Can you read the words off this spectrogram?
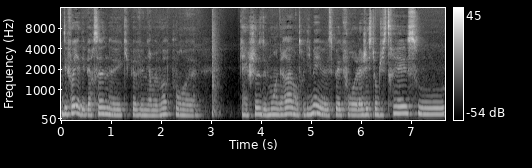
Des fois il y a des personnes euh, qui peuvent venir me voir pour euh, quelque chose de moins grave entre guillemets. Euh, Ça peut être pour la gestion du stress ou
